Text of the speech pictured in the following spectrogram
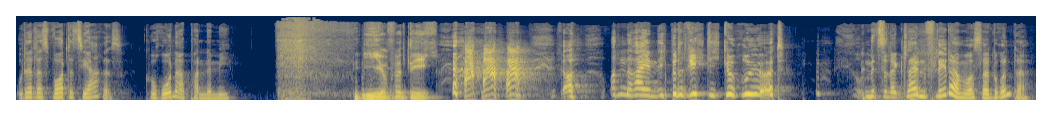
Oder das Wort des Jahres. Corona-Pandemie. Hier für dich. Oh, nein, ich bin richtig gerührt. Und mit so einer kleinen Fledermaus da drunter.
